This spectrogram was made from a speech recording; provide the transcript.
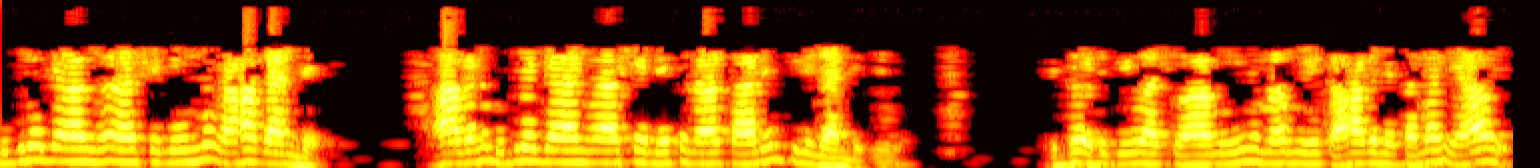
බුදුරජාණන් වහන්සේ දෙන්න රහගන්න. ආගෙන බුදුරජාණන් වහන්සේ දේශනා ආකාරයෙන් පිළිගන්න කිව්වා. ඒකට කිව්වා ස්වාමීන් මම මේක අහගෙන තමයි ආවේ.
